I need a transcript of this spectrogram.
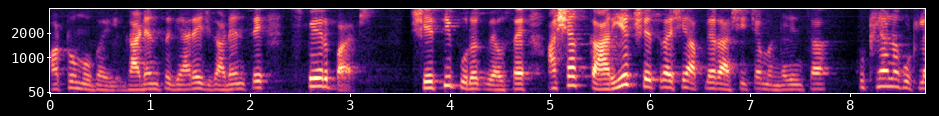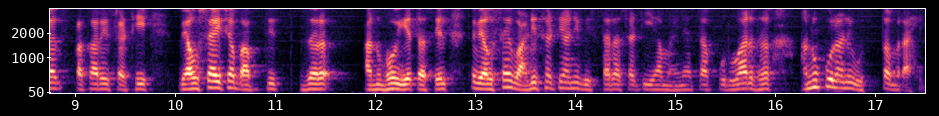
ऑटोमोबाईल गाड्यांचं गॅरेज गाड्यांचे स्पेअर पार्ट्स शेतीपूरक व्यवसाय अशा कार्यक्षेत्राशी आपल्या राशीच्या मंडळींचा कुठल्या ना कुठल्या प्रकारेसाठी व्यवसायाच्या बाबतीत जर अनुभव येत असेल तर व्यवसाय वाढीसाठी आणि विस्तारासाठी या महिन्याचा पूर्वार्ध अनुकूल आणि उत्तम राहील.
